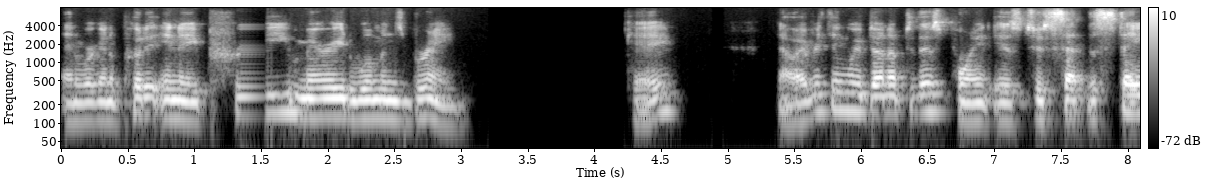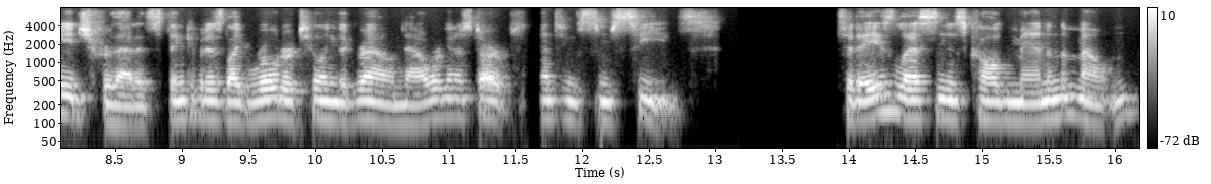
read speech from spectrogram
and we're going to put it in a pre married woman's brain. Okay. Now, everything we've done up to this point is to set the stage for that. It's think of it as like rotor tilling the ground. Now we're going to start planting some seeds. Today's lesson is called Man in the Mountain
